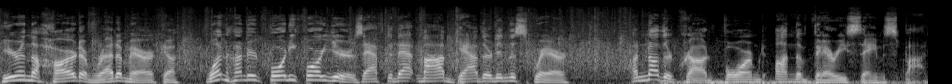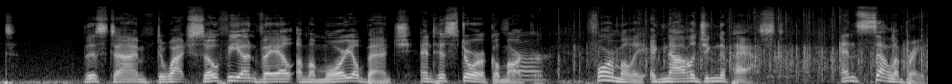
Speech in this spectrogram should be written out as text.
here in the heart of Red America, 144 years after that mob gathered in the square, another crowd formed on the very same spot. This time to watch Sophie unveil a memorial bench and historical marker, formally acknowledging the past and celebrating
